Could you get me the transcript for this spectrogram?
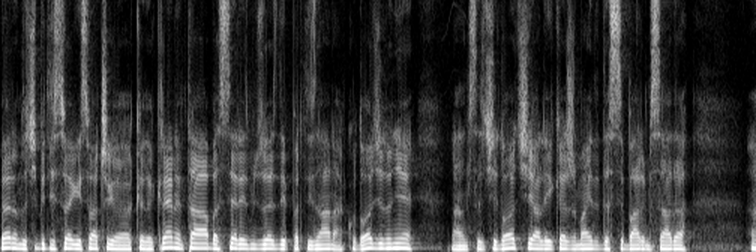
Verujem da će biti svega i svačega kada krene ta ABA serija između Zvezde i Partizana, ako dođe do nje. Nadam se da će doći, ali kažem, ajde da se barem sada uh,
